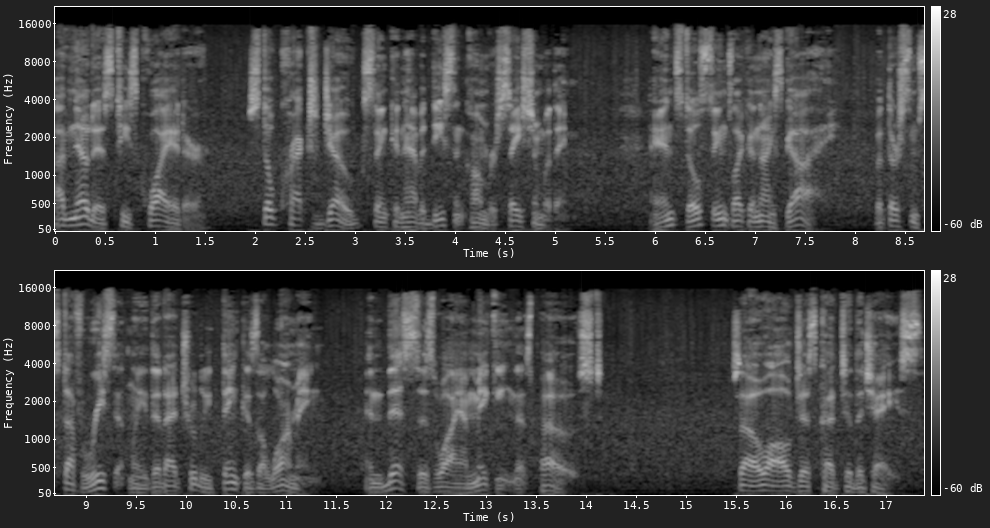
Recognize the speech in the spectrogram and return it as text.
I've noticed he's quieter, still cracks jokes and can have a decent conversation with him, and still seems like a nice guy. But there's some stuff recently that I truly think is alarming, and this is why I'm making this post. So I'll just cut to the chase.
